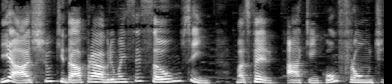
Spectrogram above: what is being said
E acho que dá para abrir uma exceção, sim, mas, Fer, há quem confronte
